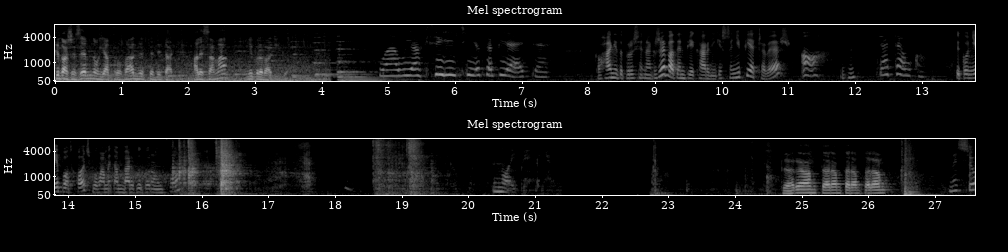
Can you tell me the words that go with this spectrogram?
chyba że ze mną ja prowadzę, wtedy tak. Ale sama nie prowadzi go. Wow, jak ślicznie zapiecie. Kochanie, dopiero się nagrzewa ten piekarnik, jeszcze nie piecze, wiesz? O, światełko. Tylko nie podchodź, bo mamy tam bardzo gorąco. No i pięknie. Taram, taram, taram, taram. Mysiu,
